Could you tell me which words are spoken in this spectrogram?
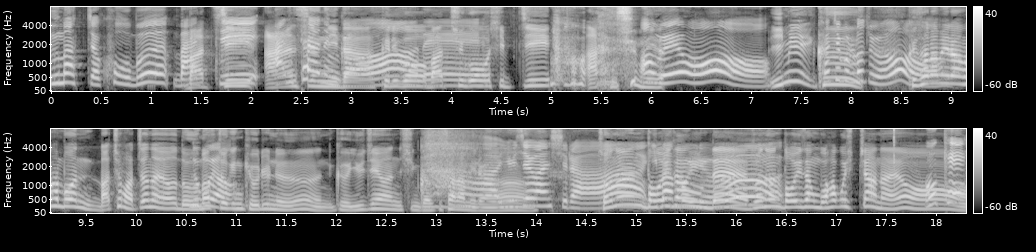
음악적 호흡은 맞지, 맞지 않습니다. 거. 그리고 네. 맞추고 싶지 않습니다. 아 왜요? 이미 그, 같이 불러줘요. 그 사람이랑 한번 맞춰봤잖아요. 너 누구요? 음악적인 교류는 그 유재환 씨인가 그 사람이랑. 아, 유재환 씨랑 저는 더 이상 볼륨. 네, 저는 더 이상 뭐 하고 싶지 않아요. 오케이,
